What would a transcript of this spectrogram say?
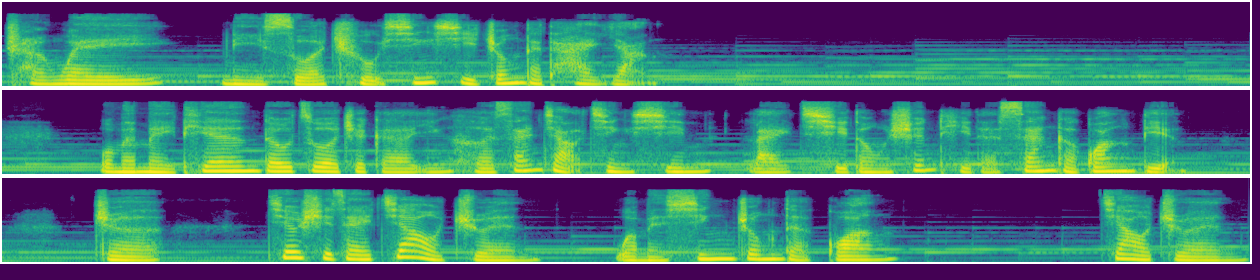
成为。你所处星系中的太阳，我们每天都做这个银河三角静心，来启动身体的三个光点，这就是在校准我们心中的光，校准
